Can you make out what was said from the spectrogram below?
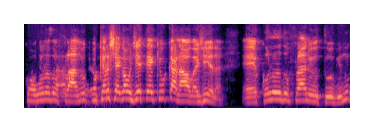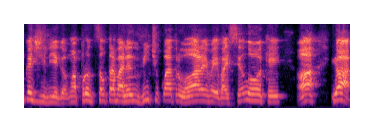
coluna do Fla. Eu quero chegar um dia ter aqui o canal, imagina. É, coluna do Flá no YouTube, nunca desliga. Uma produção trabalhando 24 horas, vai, vai ser louco, hein? Ó, e ó,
